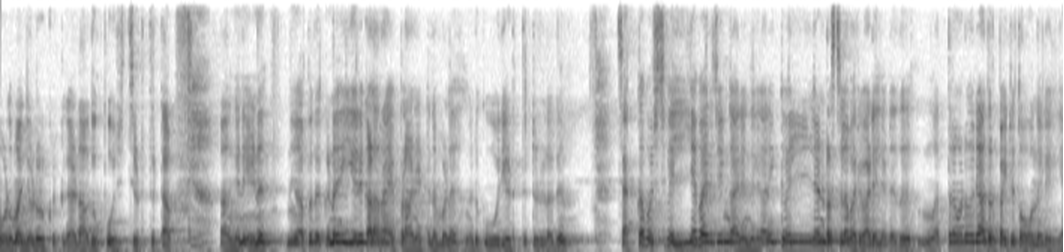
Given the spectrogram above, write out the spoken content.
മോളും മഞ്ഞളും ഒക്കെ ഇട്ടുകാണ്ട് അതും പൊരിച്ചെടുത്തിട്ടാ. അങ്ങനെയാണ്. അപ്പോൾ ഇതൊക്കെ ഈ ഒരു കളറായപ്പോഴാണ് ഇട്ട് നമ്മൾ ഇങ്ങോട്ട് കോരി എടുത്തിട്ടുള്ളത്. ചക്ക പൊരിച്ച് വലിയ പരിചയം കാര്യമൊന്നുമില്ല. കാരണം എനിക്ക് വലിയ ഇൻട്രസ്റ്റുള്ള പരിപാടിയല്ല ഇത്. അത്ര കൊണ്ട് ഒരു അതിർപ്പായിട്ട് തോന്നലില്ല.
